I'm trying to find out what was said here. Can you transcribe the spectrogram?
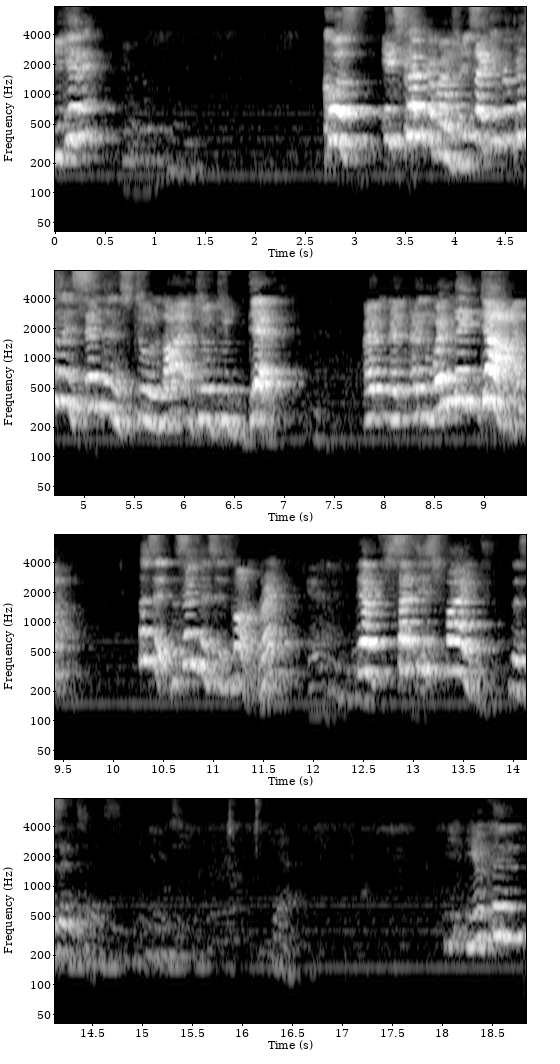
You get it? Because it's capital punishment. It's like if a person is sentenced to life, to, to death, and, and, and when they die, that's it. The sentence is gone, right? Yeah. They have satisfied the sentence. Yeah. You, you can,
